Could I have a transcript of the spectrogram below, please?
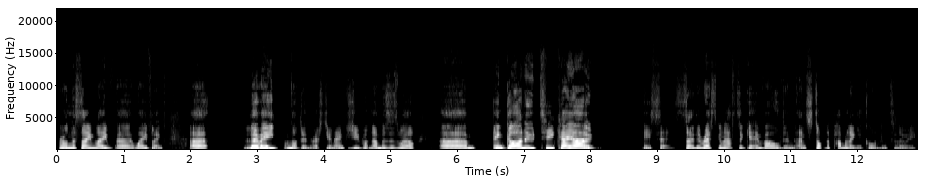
We're on the same la- uh, wavelength. Uh, Louis, I'm not doing the rest of your name because you've got numbers as well. Um, Ngannou TKO, he says. So the rest are going to have to get involved and, and stop the pummeling, according to Louis.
